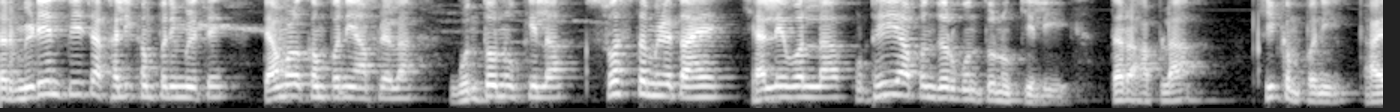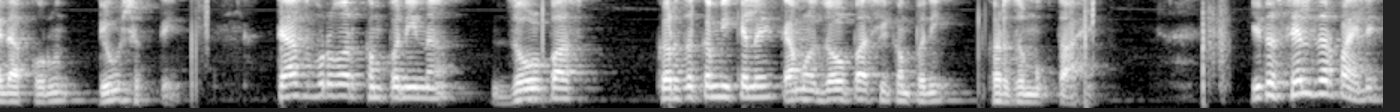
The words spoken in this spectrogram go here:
तर मिडियन पीच्या खाली कंपनी मिळते. त्यामुळं कंपनी आपल्याला गुंतवणुकीला स्वस्त मिळत आहे. ह्या लेवलला कुठेही आपण जर गुंतवणूक केली तर आपला ही कंपनी फायदा करून देऊ शकते. त्याचबरोबर कंपनीनं जवळपास कर्ज कमी केलं आहे त्यामुळे जवळपास ही कंपनी कर्जमुक्त आहे. इथं सेल जर पाहिले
